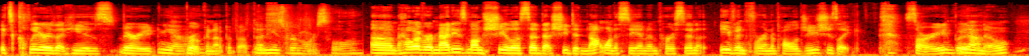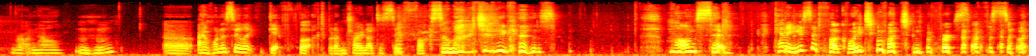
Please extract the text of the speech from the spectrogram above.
it's clear that he is very Yeah. broken up about this. And he's remorseful. Um, however, Maddie's mom Sheila said that she did not want to see him in person, even for an apology. She's like, "Sorry, but Yeah. no." Rotten hell. Uh, I want to say like "get fucked," but I'm trying not to say "fuck" so much because mom said, "Kenny, you said fuck way too much in the first episode.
